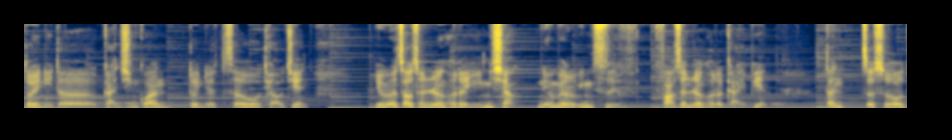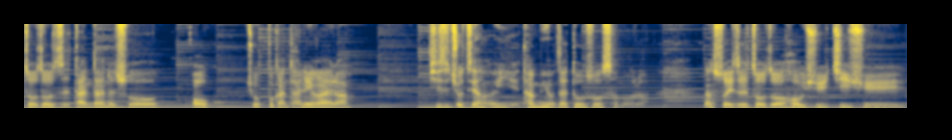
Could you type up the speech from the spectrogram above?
对你的感情观、对你的择偶条件有没有造成任何的影响？你有没有因此发生任何的改变？但这时候周周只淡淡的说。哦，就不敢谈恋爱啦。其实就这样而已，他没有再多说什么了。那随着周周后续继续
